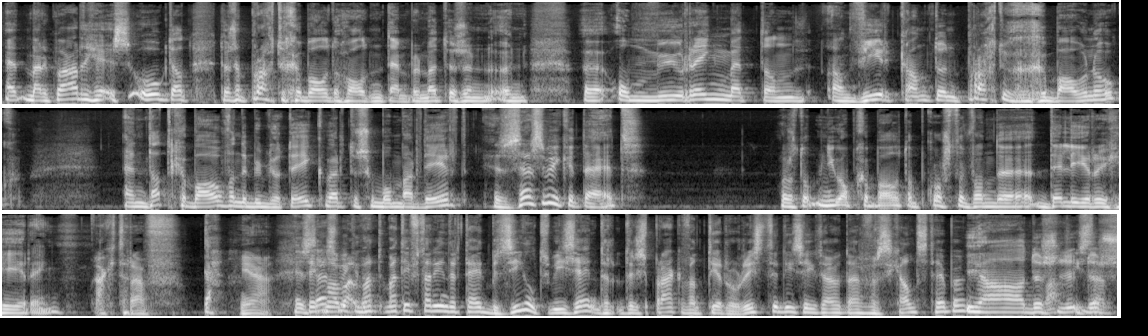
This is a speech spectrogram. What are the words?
Het merkwaardige is ook dat... Dat is een prachtig gebouw, de Gouden Tempel. Met dus een, een ommuring met dan aan vier kanten prachtige gebouwen ook. En dat gebouw van de bibliotheek werd dus gebombardeerd. In zes weken tijd was het opnieuw opgebouwd op kosten van de Delhi-regering. Achteraf. Ja. ja. Zeg, maar weken- wat, wat heeft daar in de tijd bezield? Wie zijn, er, er is sprake van terroristen die zich daar, daar verschanst hebben. Ja, dus, Wat de- dus,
